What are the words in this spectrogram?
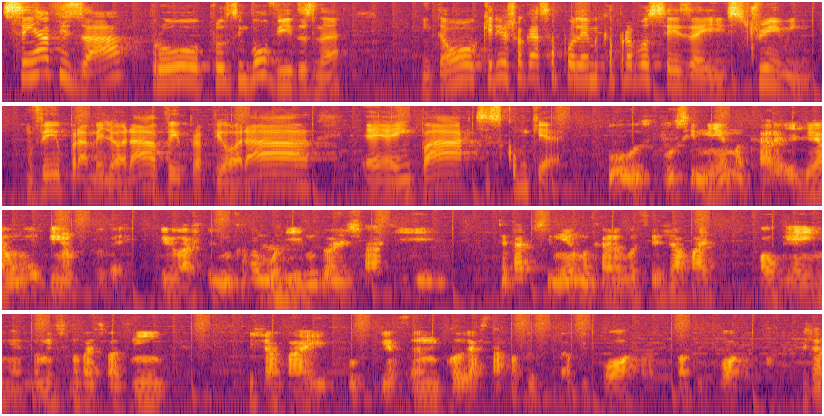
sem avisar pro, pros envolvidos, né? Então eu queria jogar essa polêmica pra vocês aí. Streaming veio pra melhorar, veio pra piorar, é, em partes, como que é? O, o cinema, cara, ele é um evento, velho. Eu acho que ele nunca vai morrer, nunca vai deixar de. Você vai pro cinema, cara, você já vai com alguém, né? Normalmente você não vai sozinho. Você já vai pô, pensando em gastar pra, pra pipoca, pra pipoca. Você já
